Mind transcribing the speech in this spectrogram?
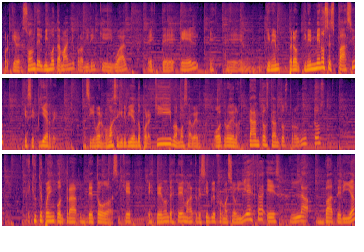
Porque son del mismo tamaño, pero miren que igual este, él este, tiene, perdón, tiene menos espacio que se pierde. Así que bueno, vamos a seguir viendo por aquí, vamos a ver otro de los tantos, tantos productos. Es que usted puede encontrar de todo, así que esté donde esté, van a tener simple información. Y esta es la batería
